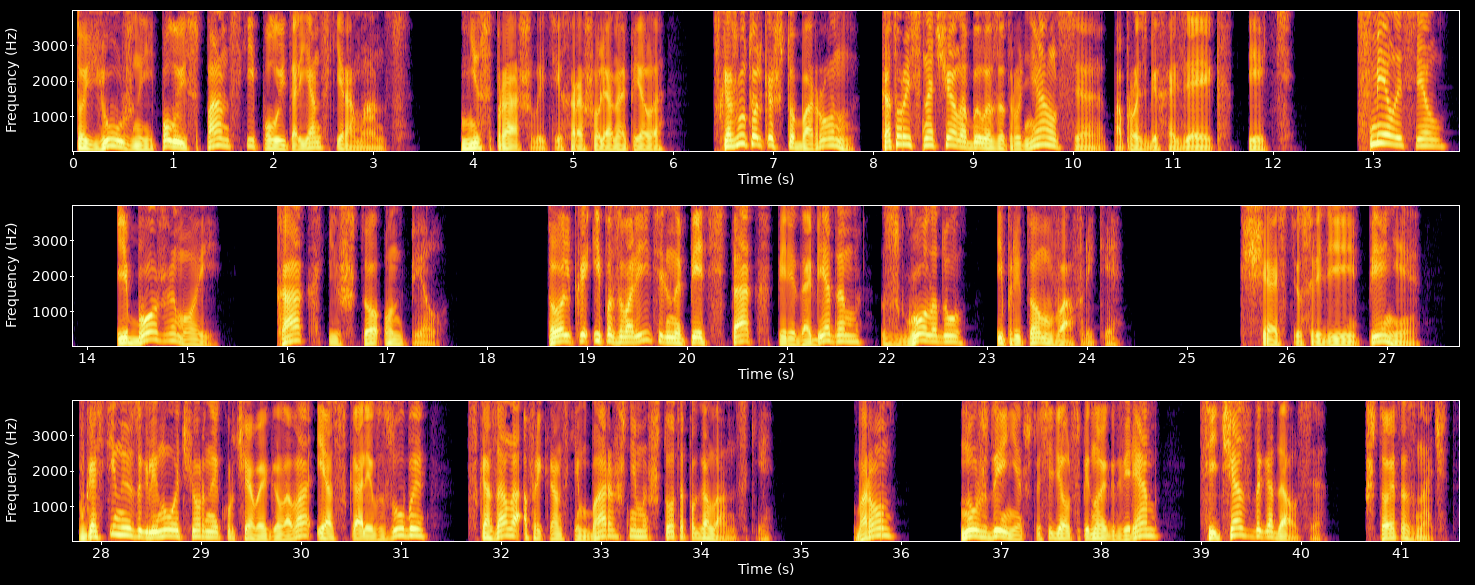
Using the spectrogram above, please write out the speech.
то южный, полуиспанский, полуитальянский романс. Не спрашивайте, хорошо ли она пела. Скажу только, что барон, который сначала было затруднялся, по просьбе хозяек, петь, смело сел, и, боже мой, как и что он пел. Только и позволительно петь так перед обедом, с голоду и притом в Африке. К счастью, среди пения в гостиную заглянула черная курчавая голова и, оскалив зубы, сказала африканским барышням что-то по-голландски. Барон, нужды нет, что сидел спиной к дверям, сейчас догадался, что это значит.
